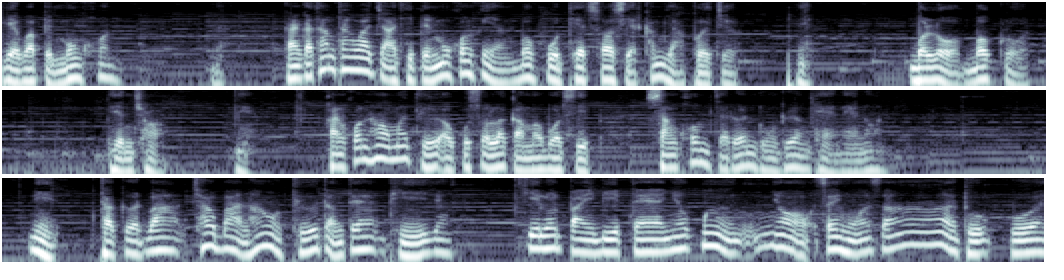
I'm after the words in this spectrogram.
เรียกว่าเป็นมงคล การกระทำทางวาจาที่เป็นมงคลคืออย่างบ่พูดเท็จส่อเสียดคำหยาเพ้อเจ้อนี่ยบ่โลภบ่โกรธเห็นชอบเนี่ยขันคนเฮามาถือเอากุศลกรรมมาบทสิบสังคมจะเจริญรุ่งเรื่องแท้แน่นอน นี่ถ้าเกิดว่าชาวบ้านเฮาถือตั้งแต่ผีจังขี่รถไปบีบแต่ยกมือย่อใส่หัวซาถูกป่วย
